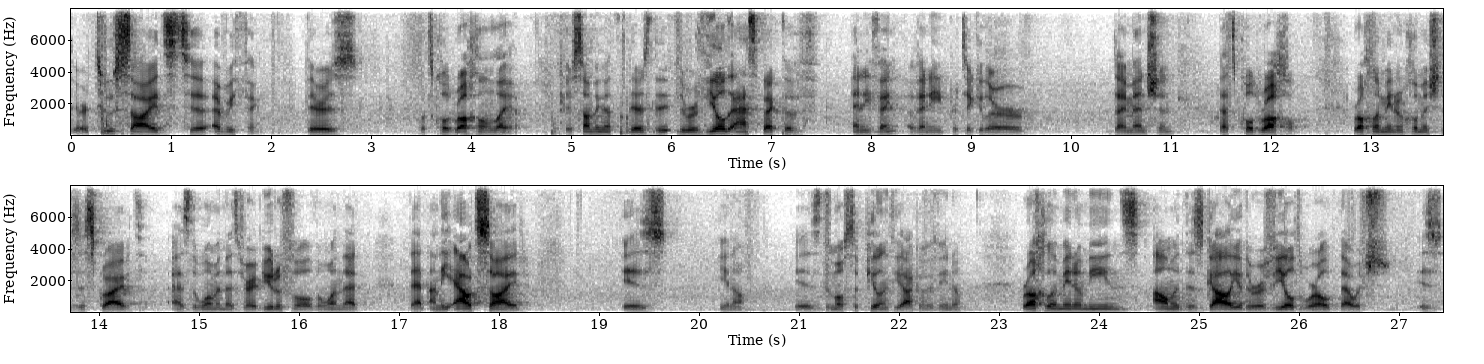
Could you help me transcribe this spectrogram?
there are two sides to everything. There's what's called Rachel and Leah. There's something that there's the, the revealed aspect of anything, of any particular dimension. That's called Rachel. Rachel Aminu Chumash is described as the woman that's very beautiful, the one that, that on the outside is, you know, is the most appealing to Yaakov Avinu. Rachel Aminu means Alma Desgalia, the revealed world, that which is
